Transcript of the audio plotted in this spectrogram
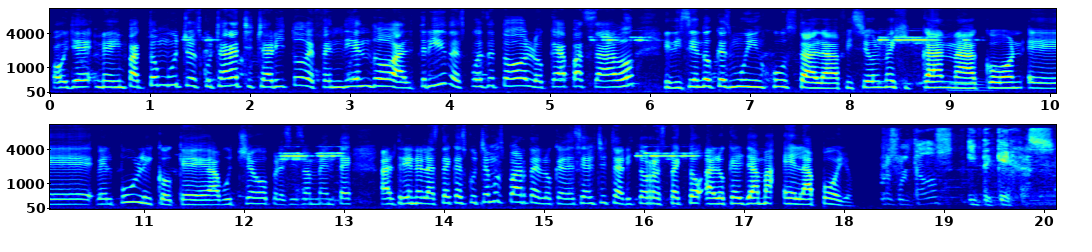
Oye, me impactó mucho escuchar a Chicharito defendiendo al Tri después de todo lo que ha pasado y diciendo que es muy injusta la afición mexicana con eh, el público que abucheó precisamente al Tri en el Azteca. Escuchemos parte de lo que decía el Chicharito respecto a lo que él llama el apoyo. Resultados y te quejas.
